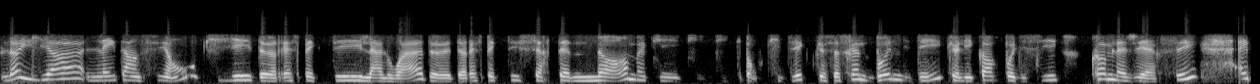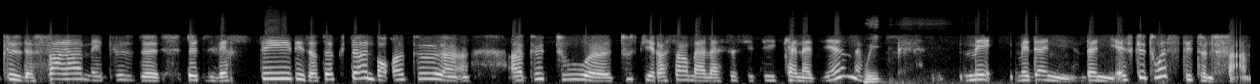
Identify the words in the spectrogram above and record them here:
là, il y a l'intention qui est de respecter la loi, de, de respecter certaines normes qui, qui, qui, bon, qui dictent que ce serait une bonne idée que les corps policiers, comme la GRC, aient plus de femmes, aient plus de, de diversité, des autochtones, bon, un peu, un, un peu tout, euh, tout ce qui ressemble à la société canadienne. Oui. Mais, mais Dani, Dani, est-ce que toi, si tu une femme,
